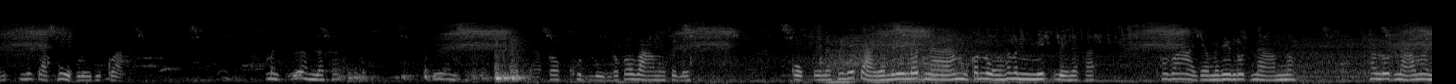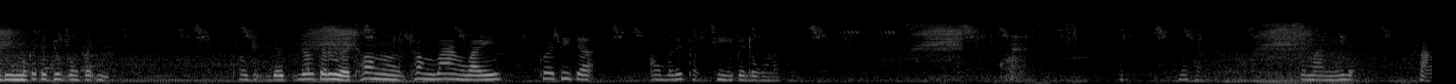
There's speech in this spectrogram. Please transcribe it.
น ไม่จะ ปลูกเลยดีกว่า มันเอื้อมนะคะ เอื้อมแล้วก็ขุดหลุมแล้วก็วางลงไปเลย กบเลยนะคะที่จ่ายยังไม่ได้ลดน้ำก็ลงให้มันมิดเลยนะคะ เพราะว่ายังไม่ได้ลดน้ำเนาะ ถ้าลดน้ำมันดินมันก็จะยุบลงไปอีก พอเดี๋ยวเราจะเหลือช่องช่องว่างไว้ เพื่อที่จะเอาเมล็ดผักชีไปลงนะคะนะคะประมาณนี้แหละฝัง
